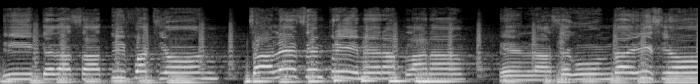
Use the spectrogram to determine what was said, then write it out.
y te da satisfacción. Sales en primera plana en la segunda edición.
